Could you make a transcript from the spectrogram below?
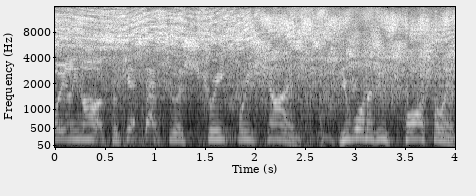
boiling hot. So get that to a streak-free shine. You want to do porcelain.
